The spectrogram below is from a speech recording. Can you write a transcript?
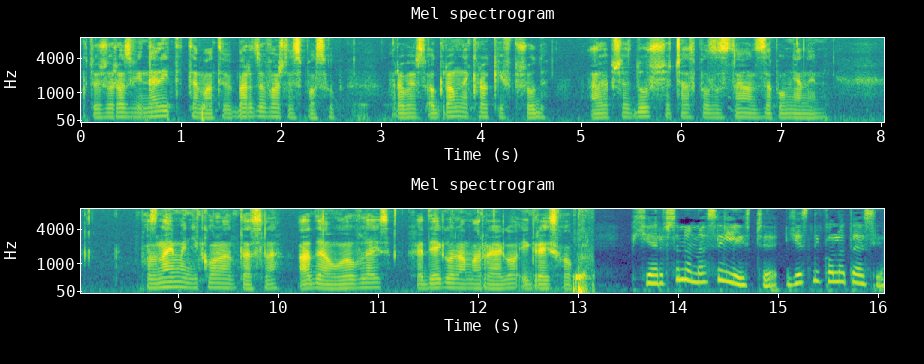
którzy rozwinęli te tematy w bardzo ważny sposób, robiąc ogromne kroki w przód, ale przez dłuższy czas pozostając zapomnianymi. Poznajmy Nikolę Tesla, Adę Lovelace, Hediego Lamarrego i Grace Hopper. Pierwszy na naszej liście jest Nikola Tesla.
